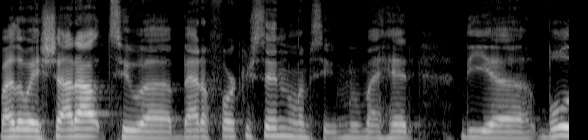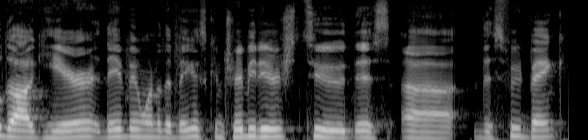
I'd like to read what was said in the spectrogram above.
By the way, shout out to uh, Battle Forkerson. Let me see, move my head the uh, bulldog here. They've been one of the biggest contributors to this uh, this food bank,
